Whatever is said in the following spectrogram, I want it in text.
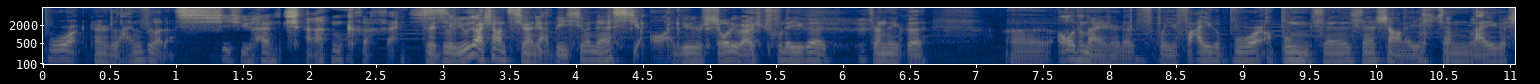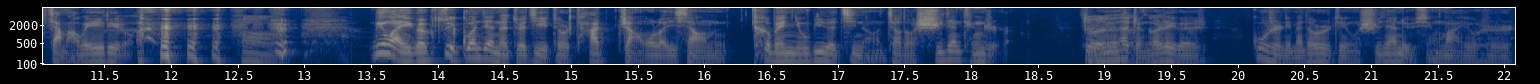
波，但是蓝色的气源斩可还 对，就有点像气源斩，比气源斩小啊，就是手里边出了一个像那个呃奥特曼似的，会发一个波，然后嘣，先先上来，先来一个下马威这种。另外一个最关键的绝技就是他掌握了一项特别牛逼的技能，叫做时间停止。就因为他整个这个故事里面都是这种时间旅行嘛，又是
